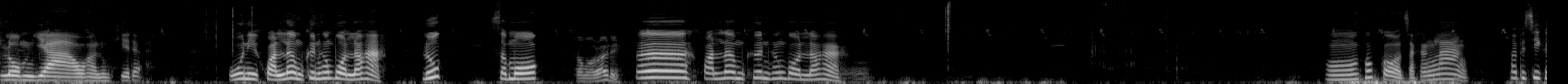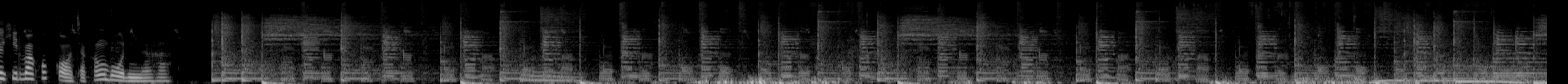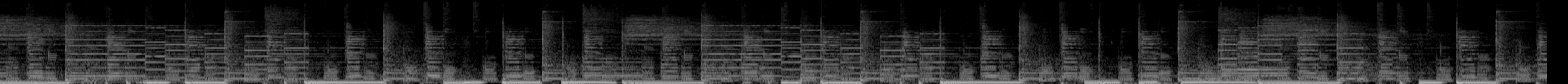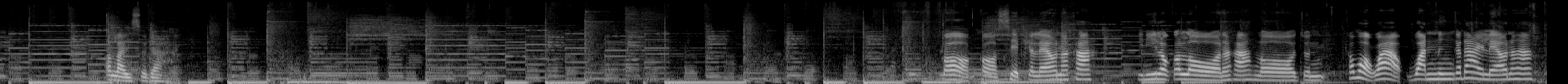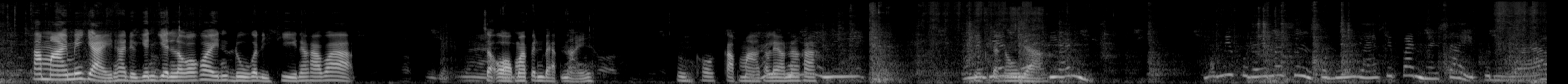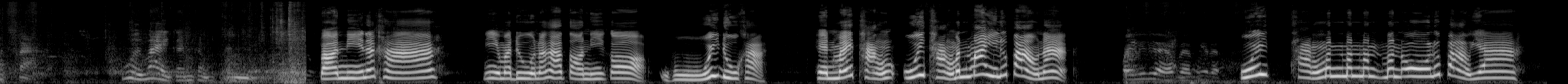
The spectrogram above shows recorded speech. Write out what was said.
ลมยาวค่ะลุงคิดอะอู้นี่ควันเริ่มขึ้นข้างบนแล้วค่ะ ลุกสโมก Come already? เออ ควันเริ่มขึ้นข้างบนแล้วค่ะ อ๋อเขาก่อจากข้างล่างป้าเปซี่ก็คิดว่าเขาก่อจากข้างบนนะคะ อะไรโซดา ก็ก่อเสร็จกันแล้วนะคะ ทีนี้เราก็รอนะคะ รอจนเขาบอกว่าวันหนึ่งก็ได้แล้วนะคะ ถ้าไม้ไม่ใหญ่นะคะเดี๋ยวเย็นๆเราก็ค่อยดูกันอีกทีนะคะว่า จะออกมาเป็นแบบไหนเขากลับมากันแล้วนะคะคิดกับน้องยา เพี้นบ่มีผู้ใดมาซื้อสบู่ยาสิปั้นให้ใส่ปุ่นว่าปะโวยไหวกันกับอันตอนนี้นะคะ นี่มาดูนะคะ ตอนนี้ก็โอ้โหดูค่ะ เห็นไหมถังอุ้ยถังมันไหม้หรือเปล่าน่ะไปเรื่อยๆครับแบบนี้แหละอุ้ยถังมันมันมันมันโอหรือเปล่ายา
